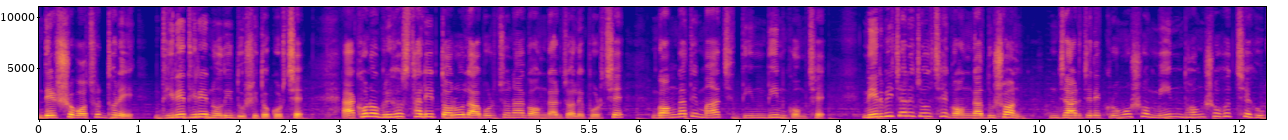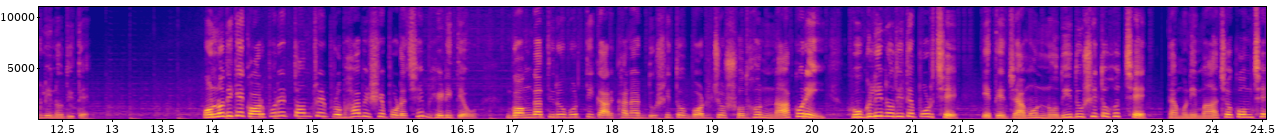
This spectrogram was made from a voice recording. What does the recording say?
দেড়শো বছর ধরে ধীরে ধীরে নদী দূষিত করছে। এখনও গৃহস্থালির তরল আবর্জনা গঙ্গার জলে পড়ছে। গঙ্গাতে মাছ দিন দিন কমছে। নির্বিচারে চলছে গঙ্গা দূষণ, যার জেরে ক্রমশ মিন ধ্বংস হচ্ছে হুগলি নদীতে। অন্যদিকে কর্পোরেট তন্ত্রের প্রভাব এসে পড়েছে ভেড়িতেও। গঙ্গা তীরবর্তী কারখানার দূষিত বর্জ্য শোধন না করেই হুগলি নদীতে পড়ছে। এতে যেমন নদী দূষিত হচ্ছে, তেমনি মাছও কমছে।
